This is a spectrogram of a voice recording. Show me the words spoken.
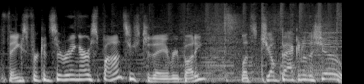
Thanks for considering our sponsors today, everybody. Let's jump back into the show.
